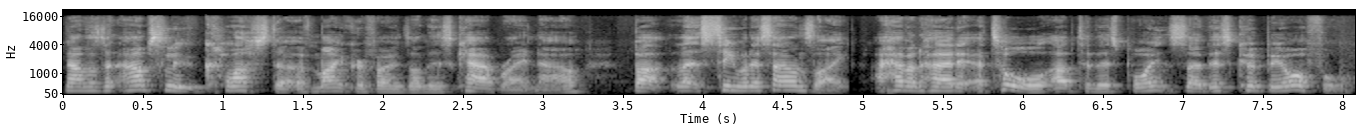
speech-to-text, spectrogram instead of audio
Now there's an absolute cluster of microphones on this cab right now, but let's see what it sounds like. I haven't heard it at all up to this point, so this could be awful.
